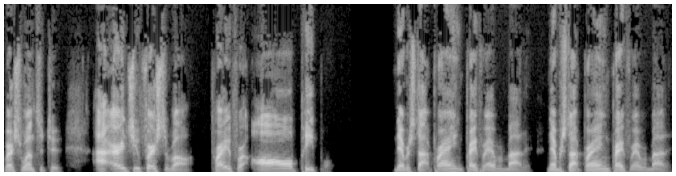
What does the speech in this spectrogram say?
verse 1 through 2. I urge you, first of all, pray for all people. Never stop praying. Pray for everybody. Never stop praying. Pray for everybody. If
